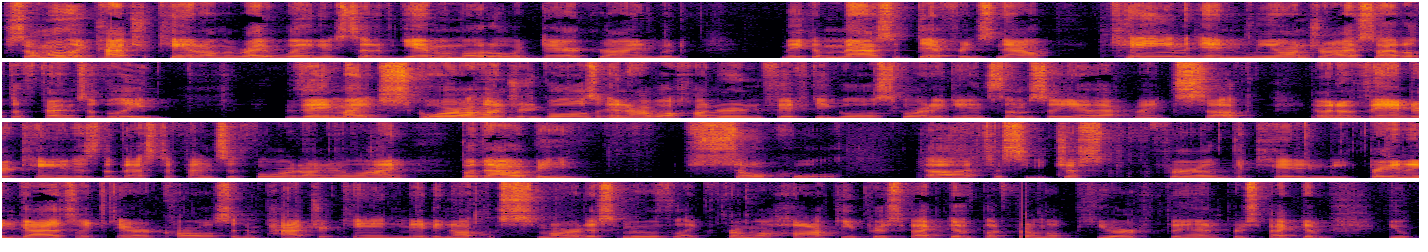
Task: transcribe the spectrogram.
someone like Patrick Kane on the right wing instead of Yamamoto or Derek Ryan would make a massive difference. Now, Kane and Leon Draisaitl defensively they might score 100 goals and have 150 goals scored against them. So, yeah, that might suck. When Evander Kane is the best defensive forward on your line, but that would be so cool uh, to see just for the kid in me. Bringing in guys like Erik Karlsson and Patrick Kane, maybe not the smartest move, like from a hockey perspective, but from a pure fan perspective, you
